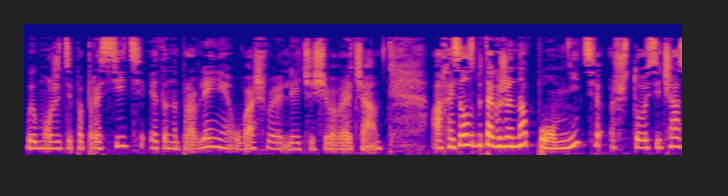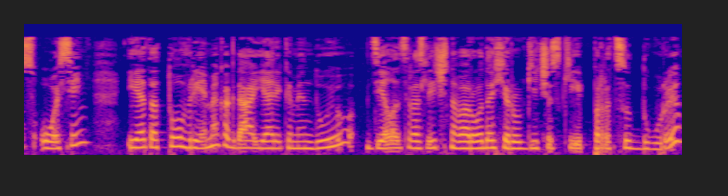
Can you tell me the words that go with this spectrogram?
вы можете попросить это направление у вашего лечащего врача. А хотелось бы также напомнить, что сейчас осень, и это то время, когда я рекомендую делать различного рода хирургические процедуры,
